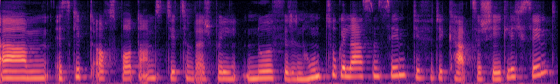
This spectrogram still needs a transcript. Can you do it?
Ähm, es gibt auch Spot-ons, die zum Beispiel nur für den Hund zugelassen sind, die für die Katze schädlich sind.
